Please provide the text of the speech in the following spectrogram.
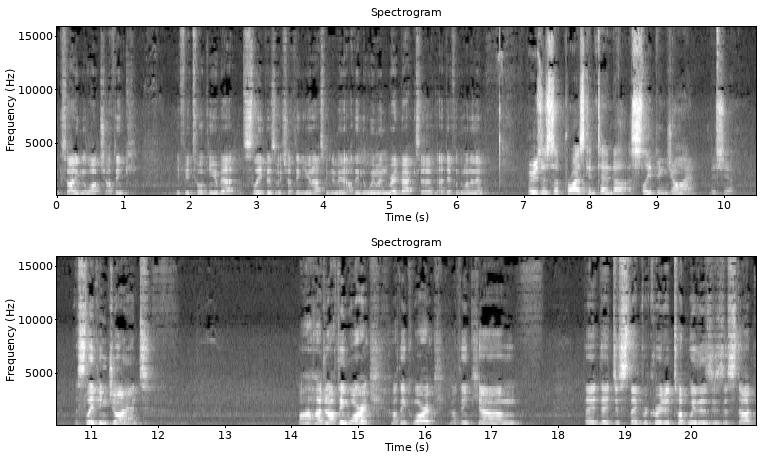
exciting to watch. I think if you're talking about sleepers, which I think you're going to ask me in a minute, I think the women Redbacks are, are definitely one of them. Who's a surprise contender, a sleeping giant this year? A sleeping giant? Oh, I don't know. I think Warwick. I think Warwick. I think um, they, they just they've recruited Todd Withers is a stud,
